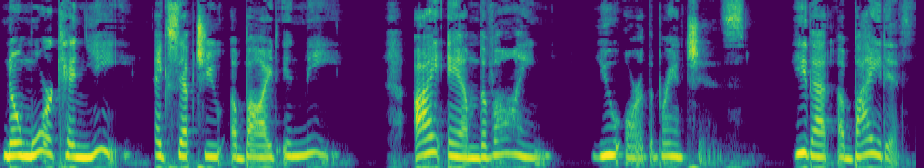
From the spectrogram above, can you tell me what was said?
No more can ye except you abide in me. I am the vine, you are the branches. He that abideth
